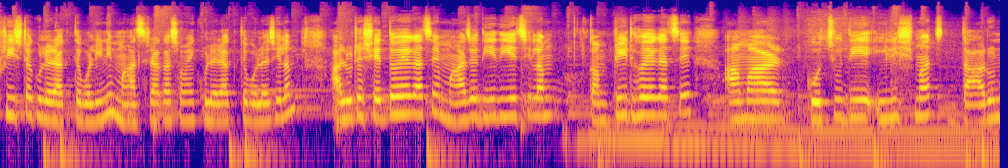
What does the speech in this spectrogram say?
ফ্রিজটা খুলে রাখতে বলিনি, মাছ রাখার সময় খুলে রাখতে বলেছিলাম। আলুটা সেদ্ধ হয়ে গেছে, মাছও দিয়ে দিয়েছিলাম কমপ্লিট হয়ে গেছে। আমার কচু দিয়ে ইলিশ মাছ দারুণ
